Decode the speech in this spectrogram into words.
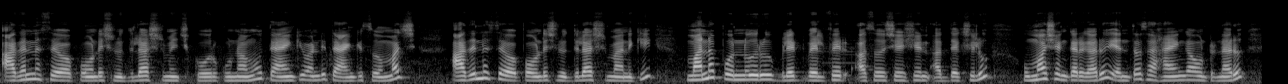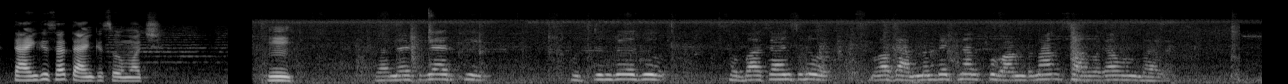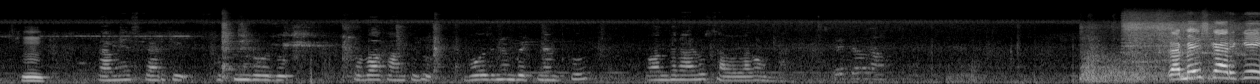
ఆదరణ సేవ ఫౌండేషన్ వృద్ధులాశ్రమించి కోరుకున్నాము. థ్యాంక్ యూ అండి. Thank you so much Aadarana Seva foundation వృద్ధులాశ్రమానికి మన పొన్నూరు బ్లడ్ వెల్ఫేర్ అసోసియేషన్ అధ్యక్షులు ఉమాశంకర్ గారు ఎంతో సహాయంగా ఉంటున్నారు. Thank you sir thank you so much Ramesh గారికి పుట్టినరోజు శుభాకాంక్షలు. మాకు అన్నం పెట్టినందుకు వందనాలు చల్లగా ఉండాలి. రమేష్ గారికి పుట్టినరోజు శుభాకాంక్షలు. భోజనం పెట్టినందుకు వందనాలు చల్లగా ఉండాలి రమేష్ గారికి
